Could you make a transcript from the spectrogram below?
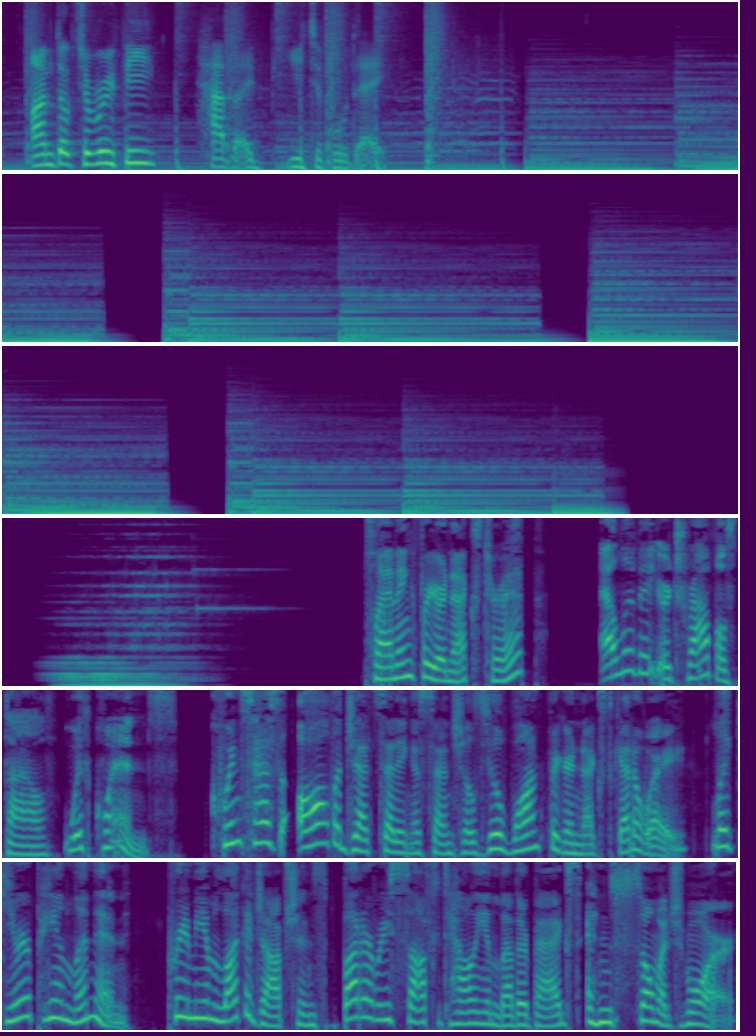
I'm Dr. Rupy. Have a beautiful day. Planning for your next trip? Elevate your travel style with Quince. Quince has all the jet setting essentials you'll want for your next getaway, like European linen, premium luggage options, buttery soft Italian leather bags, and so much more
